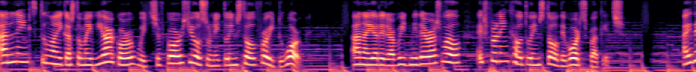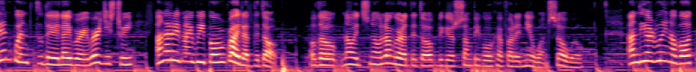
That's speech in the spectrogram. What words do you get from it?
and linked to my custom AVR core, which of course you also need to install for it to work. And I added a README there as well, explaining how to install the boards package. I then went to the library registry and added my repo right at the top, although now it's no longer at the top because some people have added new ones, so well. And the Arduino bot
